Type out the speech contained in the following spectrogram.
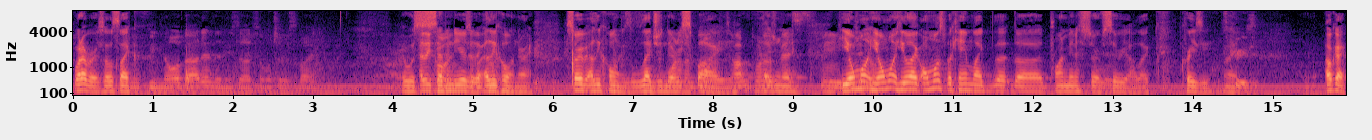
whatever. So it's like If we know about him, then he's not so much of a spy. it was Eli seventy Cohen. years ago. Eli Cohen, right? Story of Eli Cohen. He's a legendary One of the- spy. top- one of the legendary. best, I mean, he almost, he almost, he like almost became like the, the prime minister of Yeah. Syria. Like crazy. It's right. crazy. Okay.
